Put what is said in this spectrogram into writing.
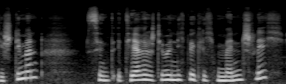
die Stimmen sind ätherische Stimmen, nicht wirklich menschlich.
